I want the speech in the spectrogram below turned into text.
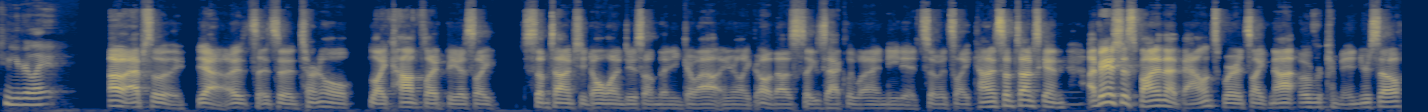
Can you relate? Oh absolutely. Yeah it's it's an eternal like conflict because like sometimes you don't want to do something, then you go out and you're like, oh, that was exactly what I needed. So it's like kind of sometimes can I think it's just finding that balance where it's like not overcommitting yourself.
